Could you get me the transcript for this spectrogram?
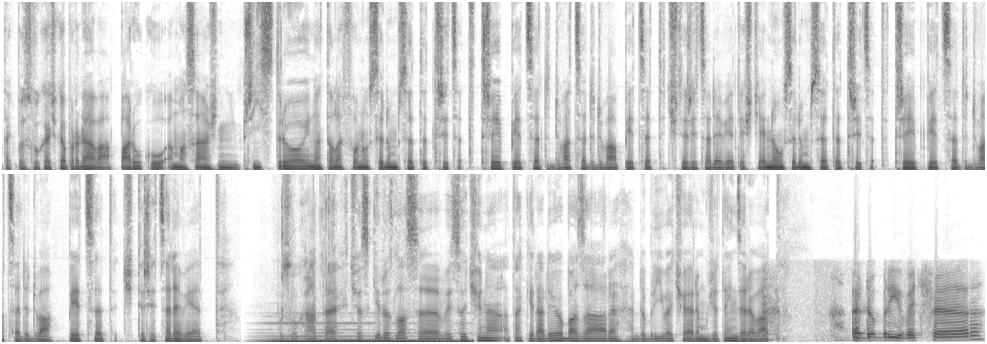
Tak posluchačka prodává paruku a masážní přístroj na telefonu 733 522 549, ještě jednou 733 522 549. Posloucháte Český rozhlas Vysočina a taky Radio Bazar. Dobrý večer, můžete inzerovat. Dobrý večer,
